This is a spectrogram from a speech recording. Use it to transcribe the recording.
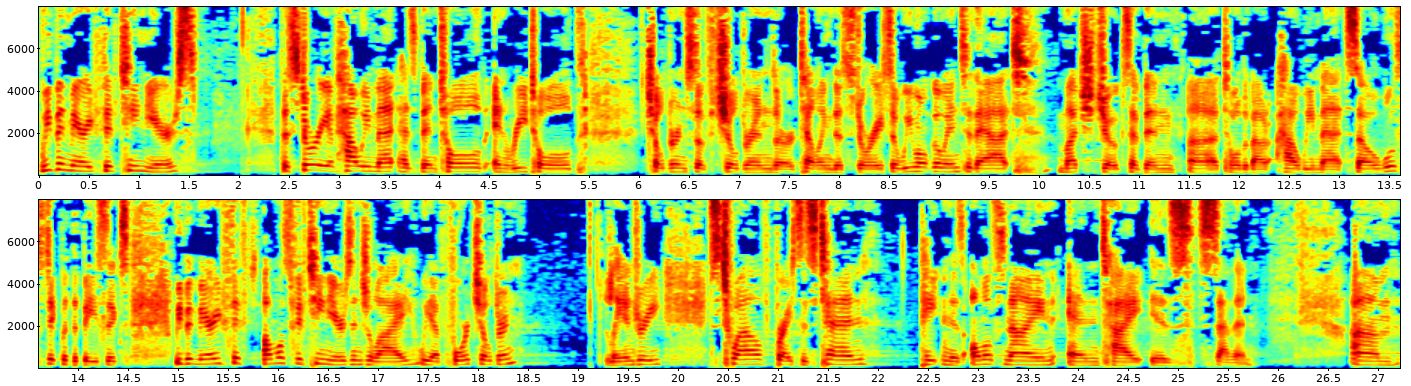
We've been married 15 years. The story of how we met has been told and retold. Children's of children are telling this story, so we won't go into that. Much jokes have been uh, told about how we met, so we'll stick with the basics. We've been married 50, almost 15 years in July. We have four children. Landry is 12, Bryce is 10, Peyton is almost nine, and Ty is seven. Um,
